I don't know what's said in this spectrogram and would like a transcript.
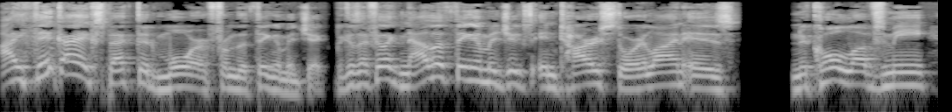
I think I expected more from the thingamajig because I feel like now the thingamajig's entire storyline is Nicole loves me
